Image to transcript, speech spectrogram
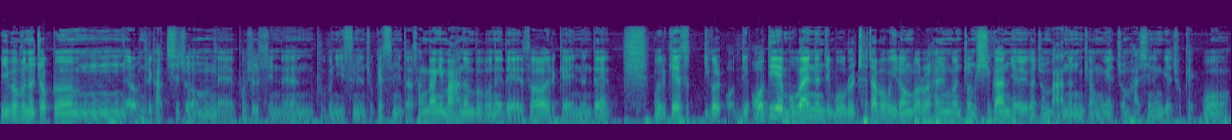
이 부분을 조금 음, 여러분들이 같이 좀 네, 보실 수 있는 부분이 있으면 좋겠습니다. 상당히 많은 부분에 대해서 이렇게 있는데 뭐 이렇게 해서 이걸 어디 어디에 뭐가 있는지 뭐를 찾아보고 이런 거를 하는 건 좀 시간 여유가 좀 많은 경우에 좀 하시는 게 좋겠고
